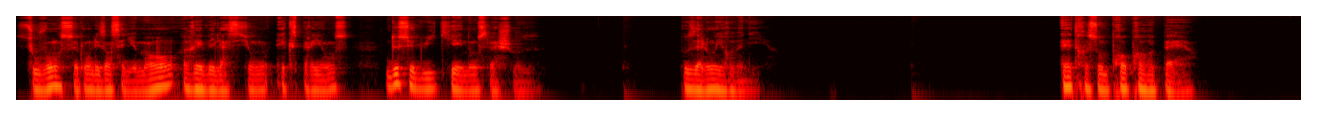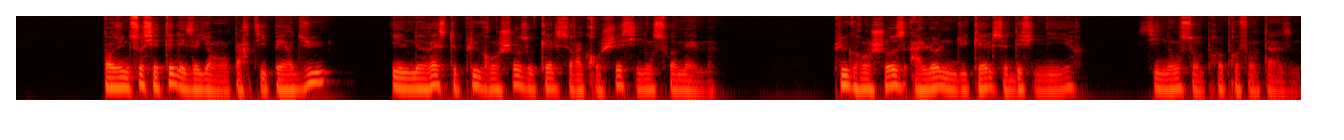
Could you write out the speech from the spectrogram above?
Souvent selon les enseignements, révélations, expériences de celui qui énonce la chose. Nous allons y revenir être son propre repère. Dans une société les ayant en partie perdus, il ne reste plus grand-chose auquel se raccrocher sinon soi-même, plus grand-chose à l'aune duquel se définir sinon son propre fantasme.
